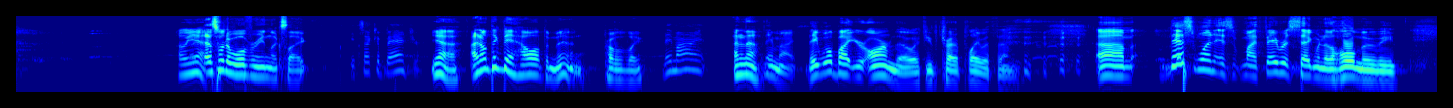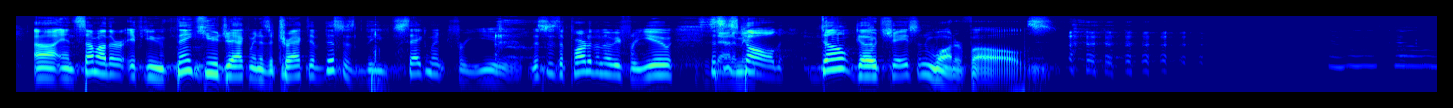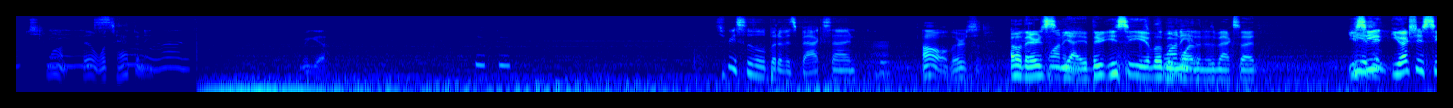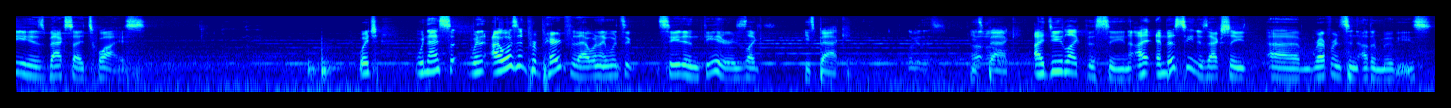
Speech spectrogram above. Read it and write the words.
Oh yeah. That's what a Wolverine looks like. It's like a badger. Yeah, I don't think they howl at the moon. Probably. They might. I don't know. They might. They will bite your arm though if you try to play with them. um, this one is my favorite segment of the whole movie. Uh, and some other, if you think Hugh Jackman is attractive, this is the segment for you. this is the part of the movie for you. This is is, called "Don't Go Chasing Waterfalls." Come on, Phil. What's happening? Here we go. Let's see a little bit of his backside. Oh, there's. Oh, there's Plenty. yeah. There, you see a little bit more of- than his backside. He You see, you actually see his backside twice. Which, when I s- when I wasn't prepared for that when I went to see it in theaters, like He's back. Look at this. He's back. I do like this scene, I, and this scene is actually um, referenced in other movies.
